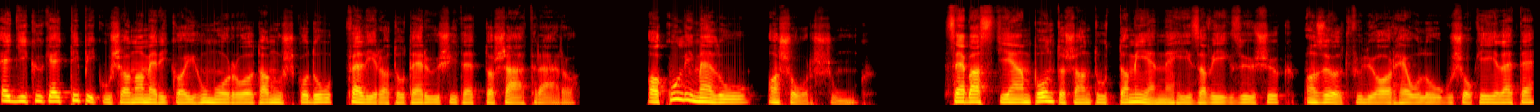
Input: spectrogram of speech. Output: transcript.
Egyikük egy tipikusan amerikai humorról tanúskodó feliratot erősített a sátrára. A kulimeló a sorsunk. Sebastian pontosan tudta, milyen nehéz a végzősök, a zöldfülű archeológusok élete,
